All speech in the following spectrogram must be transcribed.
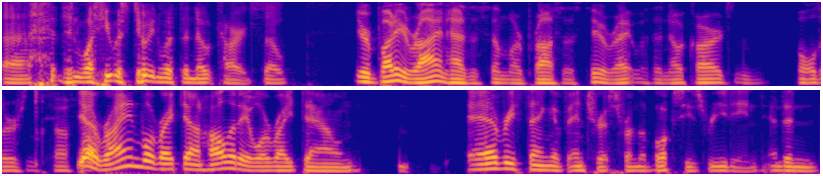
uh, than what he was doing with the note card. So Your buddy Ryan has a similar process too, right? With the note cards and folders and stuff. Yeah, Ryan will write down. Holiday will write down everything of interest from the books he's reading, and then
